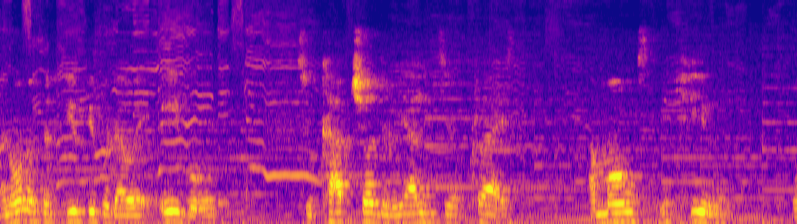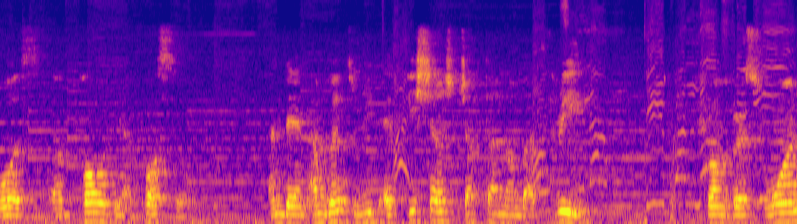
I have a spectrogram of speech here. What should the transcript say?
And one of the few people that were able to capture the reality of Christ amongst a few was um, Paul the Apostle. And then I'm going to read Ephesians chapter number 3 from verse 1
